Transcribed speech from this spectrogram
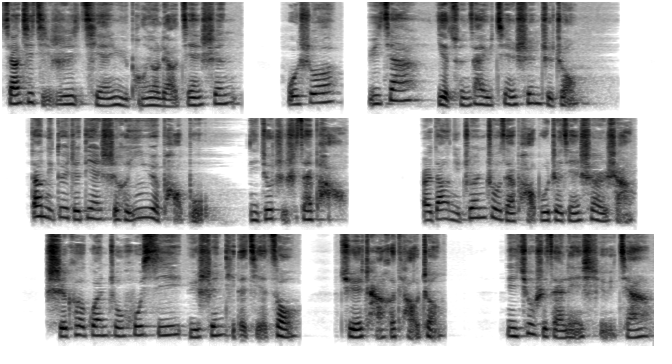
想起几日前与朋友聊健身，我说瑜伽也存在于健身之中。当你对着电视和音乐跑步，你就只是在跑。而当你专注在跑步这件事儿上，时刻关注呼吸与身体的节奏，觉察和调整，你就是在练习瑜伽。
